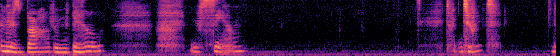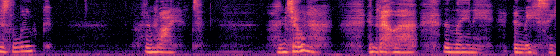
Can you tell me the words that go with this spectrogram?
And there's Bob and Bill. There's Sam. Don't do it. There's Luke. And Wyatt. And Jonah. And Bella. And Laney. And Macy.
